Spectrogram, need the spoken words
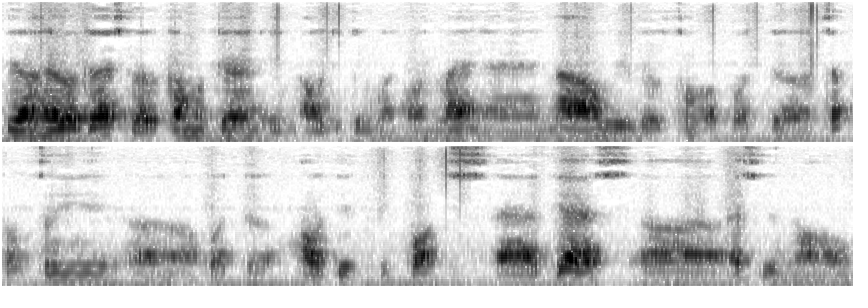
Yeah, hello guys, welcome again in Auditing One Online and now we will talk about the chapter 3 uh, about the audit reports. And yes, uh, as you know,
